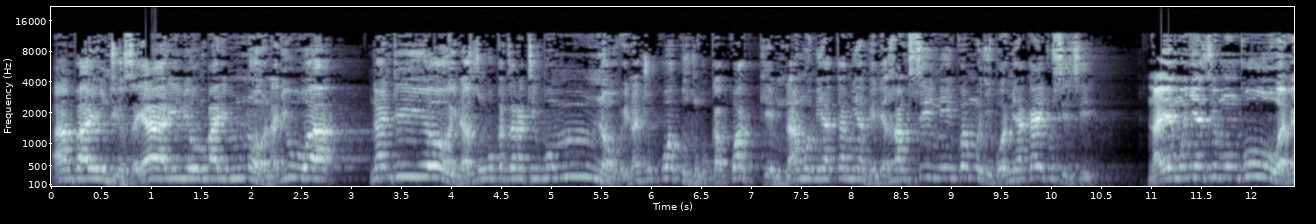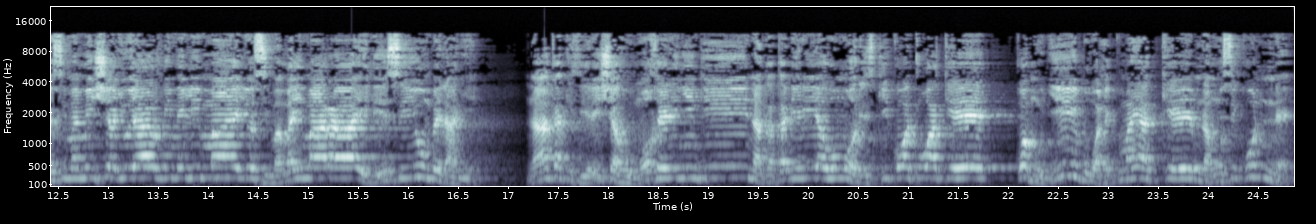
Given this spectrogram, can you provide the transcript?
ambayo ndiyo sayari iliyo mbali mno na jua na ndiyo inazunguka taratibu mno inachukua kuzunguka kwake mnamo miaka 250 kwa mujibu wa miaka yetu sisi. Naye Mwenyezi Mungu amesimamisha juu ya ardhi milima iliyosimama imara ili isiyumbe nanyi. Na akakithirisha humo kheri nyingi na akakadiria humo riziki kwa watu wake kwa mujibu wa hikma yake mnamo siku nne.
